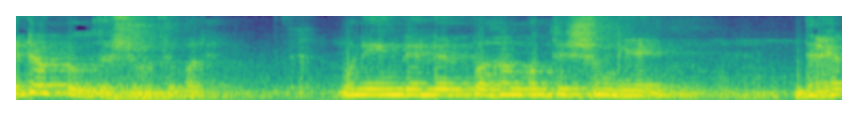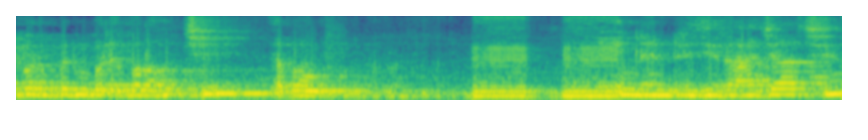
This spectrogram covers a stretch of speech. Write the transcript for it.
এটাও একটা উদ্দেশ্য হতে পারে। উনি ইংল্যান্ডের প্রধানমন্ত্রীর সঙ্গে দেখা করবেন বলে বলা হচ্ছে এবং ইংল্যান্ডের যে রাজা আছেন,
